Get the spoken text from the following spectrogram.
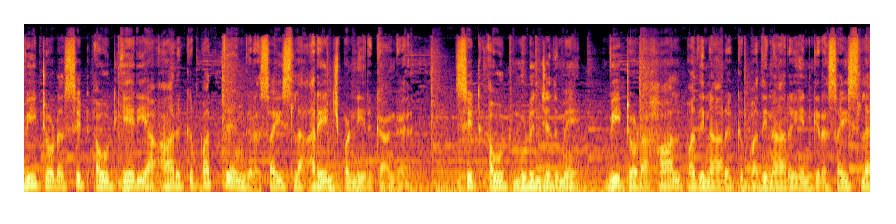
வீட்டோட சிட் அவுட் ஏரியா ஆறுக்கு பத்துங்கிற சைஸ்ல அரேஞ்ச் பண்ணியிருக்காங்க. சிட் அவுட் முடிஞ்சதுமே வீட்டோட ஹால் பதினாறுக்கு பதினாறு என்கிற சைஸில்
